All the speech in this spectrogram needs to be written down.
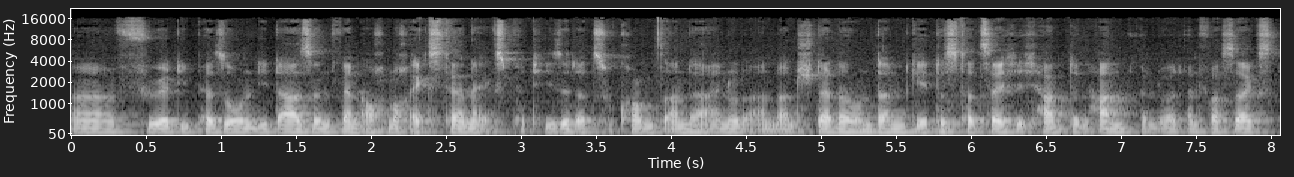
äh, für die Personen, die da sind, wenn auch noch externe Expertise dazu kommt an der einen oder anderen Stelle. Und dann geht es tatsächlich Hand in Hand, wenn du halt einfach sagst,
